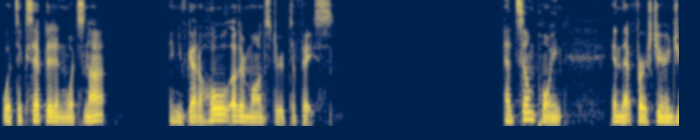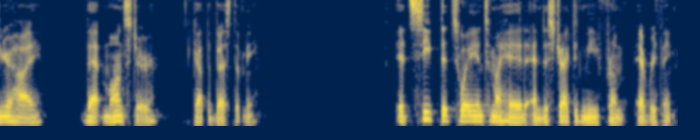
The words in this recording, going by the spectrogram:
what's accepted and what's not, and you've got a whole other monster to face. At some point in that first year in junior high, that monster got the best of me. It seeped its way into my head and distracted me from everything.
